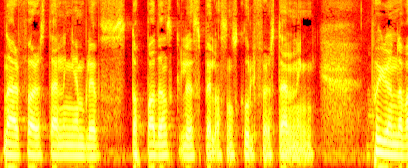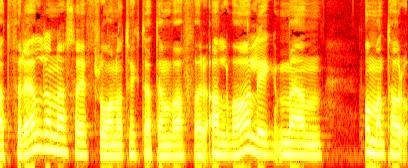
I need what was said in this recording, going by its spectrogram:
när föreställningen blev stoppad. Den skulle spelas som skolföreställning på grund av att föräldrarna sa ifrån och tyckte att den var för allvarlig. Men om man tar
